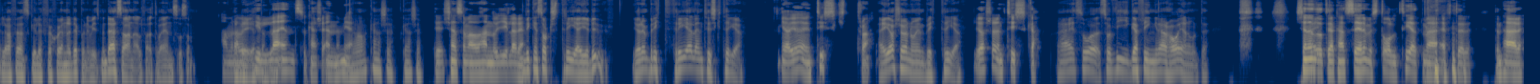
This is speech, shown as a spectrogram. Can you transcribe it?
eller varför han skulle försköna det på något vis, men där sa han i alla fall att det var Enzo som. Han Ja, det är vill hylla en så kanske ännu mer. Ja, kanske, kanske. Det känns som att han då gillar det. Vilken sorts trea gör du? Gör en britt 3 eller en tysk 3? Ja, jag är en tysk, tror jag. Nej, jag kör nog en britt 3. Jag kör en tyska. Nej, så, så viga fingrar har jag nog inte. Känner ändå att jag kan säga det med stolthet med efter den här,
